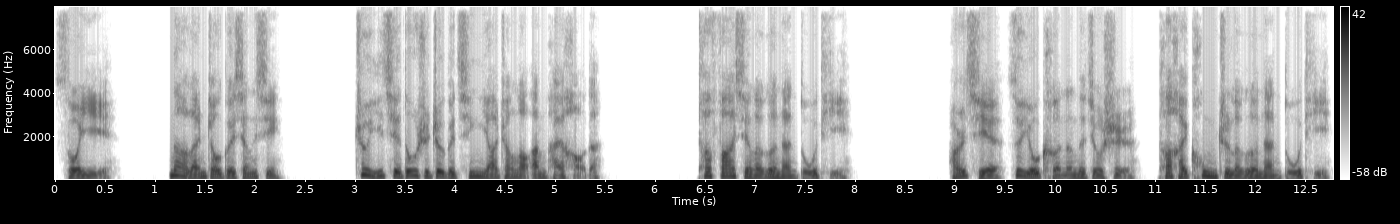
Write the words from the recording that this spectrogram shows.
所以，纳兰朝歌相信，这一切都是这个青崖长老安排好的。他发现了恶难毒体，而且最有可能的就是他还控制了恶难毒体。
